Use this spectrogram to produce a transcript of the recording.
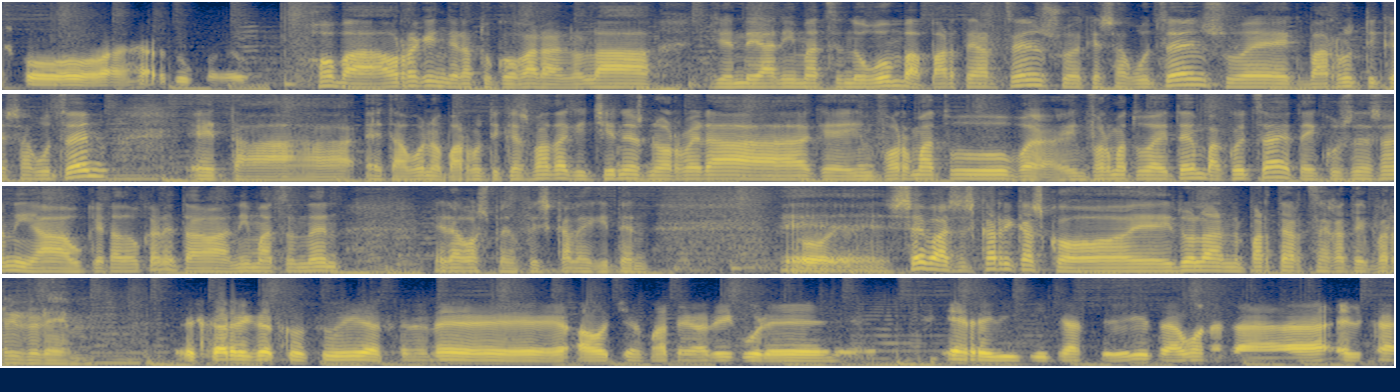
asko hartuko dugu. Jo, ba, horrekin geratuko gara, nola jende animatzen dugun, ba, parte hartzen, zuek ezagutzen, zuek barrutik ezagutzen, eta, eta bueno, barrutik ez badak itxinez norberak informatu, ba, informatu daiten bakoitza, eta ikusi desan, ia aukera dokan, eta animatzen den eragozpen fiskala egiten. E, Sebas, eskarrik asko, e, irolan parte hartzegatik berriro ere. Eskarrik asko zui, azken ere, hau txemategatik gure errebitik eta, bueno, eta elka,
